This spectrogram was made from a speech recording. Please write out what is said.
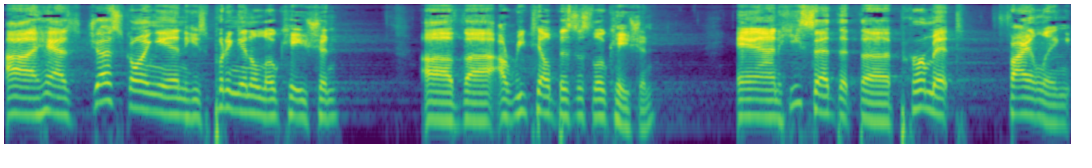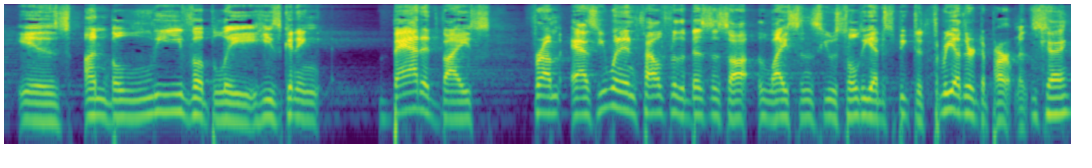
uh, has just going in. He's putting in a location of uh, a retail business location, and he said that the permit filing is unbelievably. He's getting bad advice from as he went in and filed for the business uh, license. He was told he had to speak to three other departments. Okay.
